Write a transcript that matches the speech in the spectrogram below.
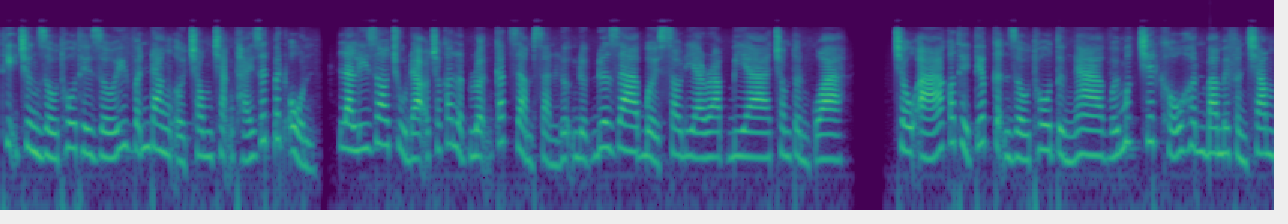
thị trường dầu thô thế giới vẫn đang ở trong trạng thái rất bất ổn, là lý do chủ đạo cho các lập luận cắt giảm sản lượng được đưa ra bởi Saudi Arabia trong tuần qua. Châu Á có thể tiếp cận dầu thô từ Nga với mức chiết khấu hơn 30%,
